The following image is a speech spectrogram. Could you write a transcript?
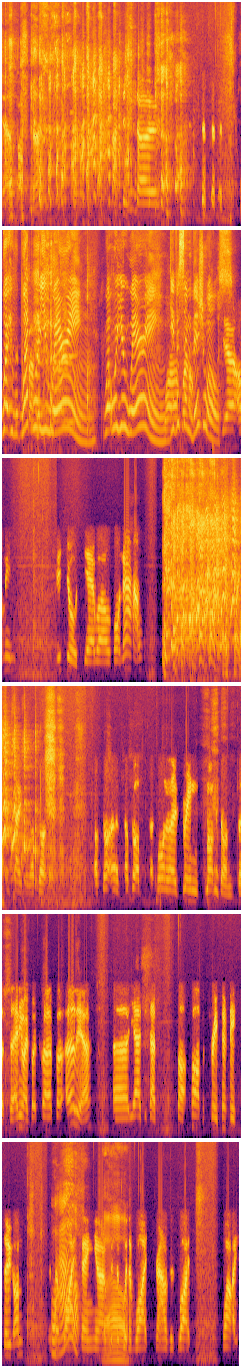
yeah, apart from that, fashion show. What what were you wearing? What were you wearing? Well, Give us some visuals. Yeah, I mean, visuals. Yeah, well, what now? Table. I've got, I've got, a, I've got a, one of those green smocks on. But uh, anyway, but uh, but earlier, uh, yeah, I just had part, part of a three-piece suit on. It's a white thing, you know, with, Wow. the, with a white trousers, white, white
